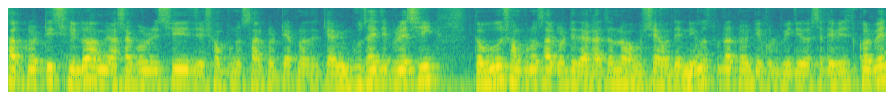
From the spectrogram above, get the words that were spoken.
সার্কুলারটি ছিল। আমি আশা করেছি যে সম্পূর্ণ সার্কুলারটি আপনাদেরকে আমি বুঝাইতে পেরেছি। তবুও সম্পূর্ণ সার্কুলারটি দেখার জন্য অবশ্যই আমাদের নিউজ পুরা টোয়েন্টি ফোর ভিডিও ওয়েবসাইটে ভিজিট করবেন।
